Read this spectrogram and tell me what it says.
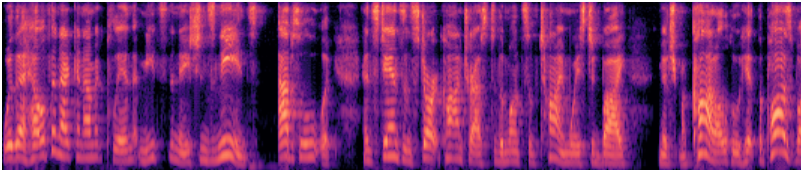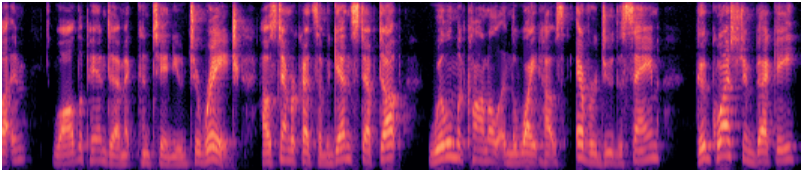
with a health and economic plan that meets the nation's needs. Absolutely. And stands in stark contrast to the months of time wasted by Mitch McConnell, who hit the pause button while the pandemic continued to rage. House Democrats have again stepped up. Will McConnell and the White House ever do the same? Good question, Becky.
